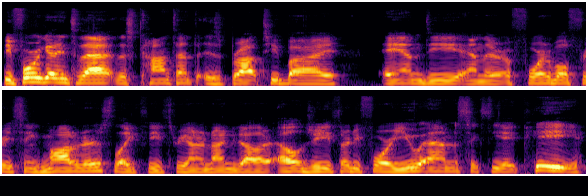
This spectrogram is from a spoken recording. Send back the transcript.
Before getting to that, this content is brought to you by AMD and their affordable FreeSync monitors like the $390 LG 34UM68P.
